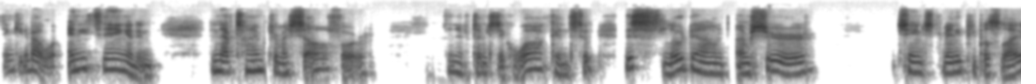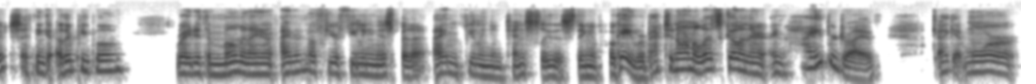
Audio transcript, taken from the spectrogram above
thinking about anything. I didn't, didn't have time for myself or didn't have time to take a walk. And so this slowed down, I'm sure, changed many people's lives. I think other people right at the moment, I don't, I don't know if you're feeling this, but I, am feeling intensely this thing of, okay, we're back to normal. Let's go. And they're in hyperdrive. I get more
